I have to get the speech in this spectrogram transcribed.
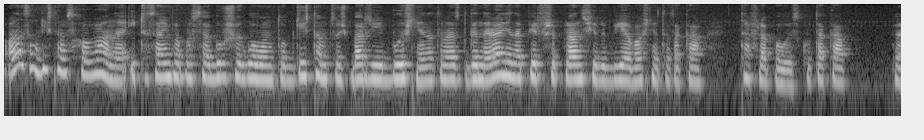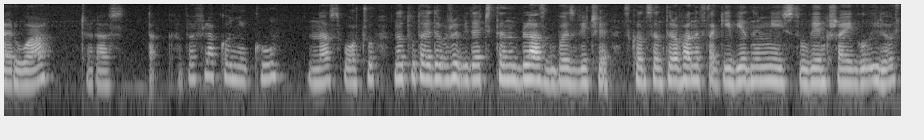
one są gdzieś tam schowane i czasami po prostu jak ruszę głową, to gdzieś tam coś bardziej błyśnie. Natomiast generalnie na pierwszy plan się wybija właśnie ta taka tafla połysku, taka perła. Teraz tak, we flakoniku, na słoczu. No tutaj dobrze widać ten blask, bo jest, wiecie, skoncentrowany w takiej w jednym miejscu, większa jego ilość.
